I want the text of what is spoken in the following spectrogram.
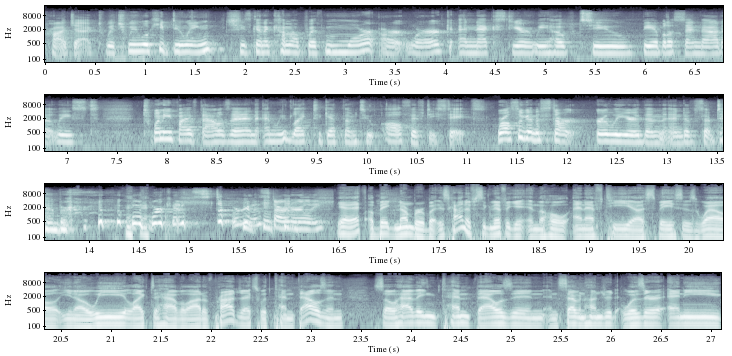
project, which we will keep doing. She's going to come up with more artwork, and next year we hope to be able to send out at least 25,000 and we'd like to get them to all 50 states. We're also going to start earlier than the end of September. we're going to st- to start early. Yeah, that's a big number, but it's kind of significant in the whole NFT uh, space as well. You know, we like to have a lot of projects with 10,000. So having 10,700, was there any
